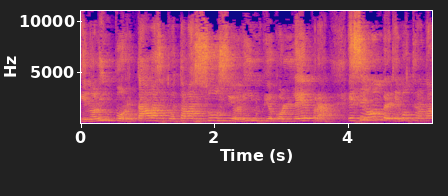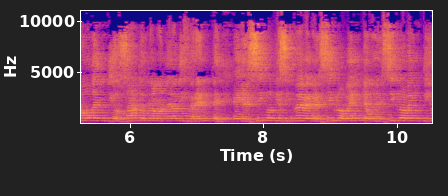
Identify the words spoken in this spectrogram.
que no le importaba si tú estabas sucio, limpio, con lepra. Ese hombre que hemos tratado de endiosar de una manera diferente en el siglo XIX, en el siglo XX o en el siglo XXI,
